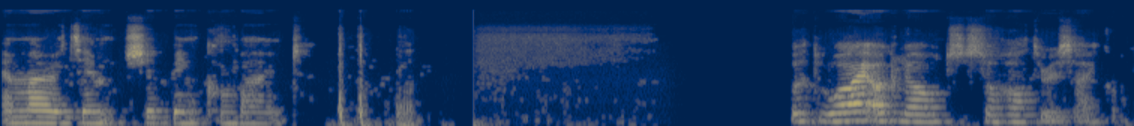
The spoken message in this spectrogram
and maritime shipping combined. But why are clothes so hard to recycle?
